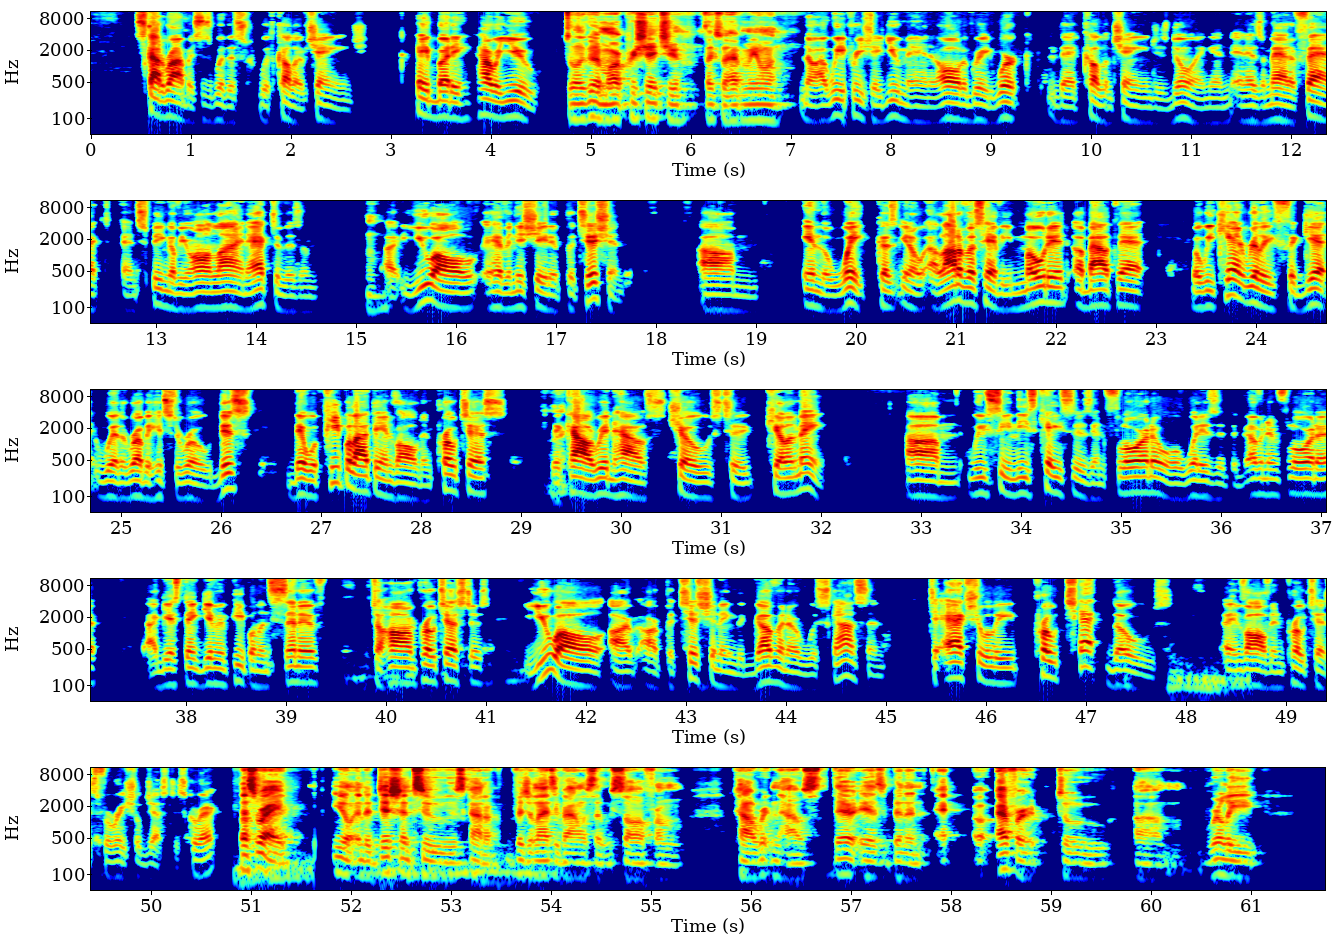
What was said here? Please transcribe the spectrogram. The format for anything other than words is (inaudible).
Scott Roberts is with us with Color of Change. Hey, buddy, how are you? Doing good, Mark. Appreciate you. Thanks for having me on. No, we appreciate you, man, and all the great work that Color Change is doing. And and as a matter of fact, and speaking of your online activism, mm-hmm. uh, you all have initiated a petition um, in the wake because you know a lot of us have emoted about that, but we can't really forget where the rubber hits the road. This there were people out there involved in protests that right. Kyle Rittenhouse chose to kill in Maine. Um, we've seen these cases in Florida, or what is it, the governor in Florida? I guess think giving people incentive to harm protesters. You all are, are petitioning the governor of Wisconsin to actually protect those involved in protests for racial justice, correct? That's right. You know, in addition to this kind of vigilante violence that we saw from Kyle Rittenhouse, there has been an effort to um, really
